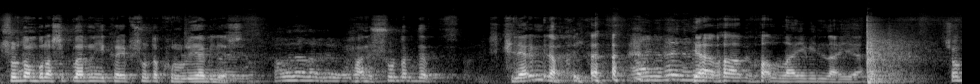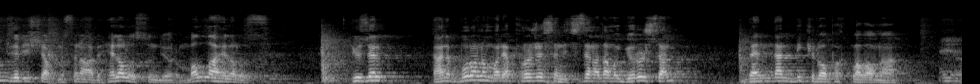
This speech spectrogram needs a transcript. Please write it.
Şuradan bulaşıklarını yıkayıp şurada kurulayabilir. Havada alabilir bu. Hani şurada bir de kilerim bile var ya. Aynen aynen. ya abi vallahi billahi ya. Çok güzel iş yapmışsın abi. Helal olsun diyorum. Vallahi helal olsun. Güzel. Yani buranın var ya projesini çizen adamı görürsen benden bir kilo baklava ona. Eyvallah.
